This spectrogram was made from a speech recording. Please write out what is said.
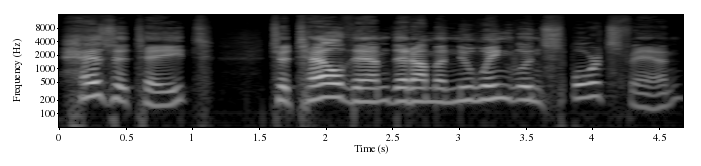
hesitate to tell them that I'm a New England sports fan,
